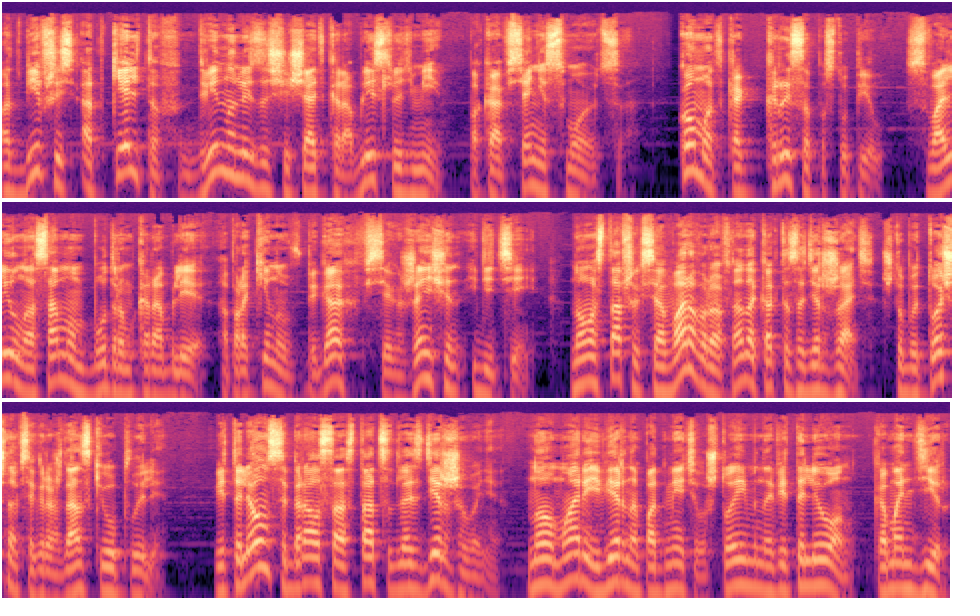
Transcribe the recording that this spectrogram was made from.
Отбившись от кельтов, двинулись защищать корабли с людьми, пока все не смоются. Комод, как крыса поступил, свалил на самом бодром корабле, опрокинув в бегах всех женщин и детей. Но оставшихся варваров надо как-то задержать, чтобы точно все гражданские уплыли. Виталион собирался остаться для сдерживания, но Марий верно подметил, что именно Виталион – командир,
